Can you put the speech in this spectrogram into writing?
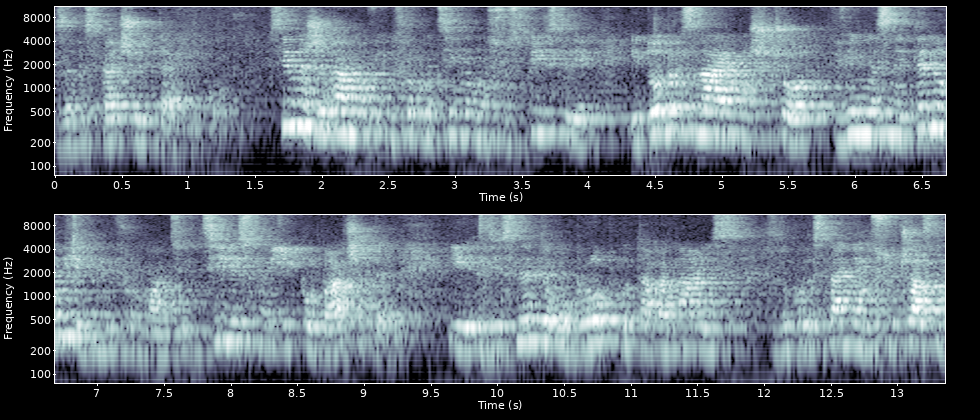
забезпечує техніку. Всі ми живемо в інформаційному суспільстві і добре знаємо, що вміння знайти необхідну інформацію, цілісно її побачити і здійснити обробку та аналіз з використанням сучасних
